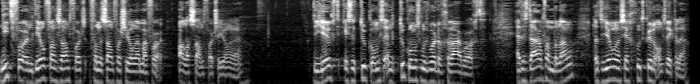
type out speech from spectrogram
Niet voor een deel van, Zandvoort, van de Zandvoortse jongeren, maar voor alle Zandvoortse jongeren. De jeugd is de toekomst en de toekomst moet worden gewaarborgd. Het is daarom van belang dat de jongeren zich goed kunnen ontwikkelen.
